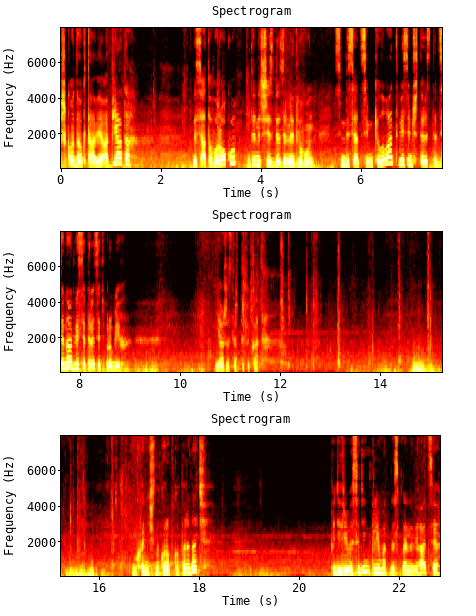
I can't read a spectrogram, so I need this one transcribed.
Шкода Октавія А5 10-го року. 1,6 дизельний двигун 77 кВт, 8400 ціна, 230 пробіг. Є вже сертифікат. Механічна коробка передач. Підігріви сидінь, клімат, дисплей, навігація.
